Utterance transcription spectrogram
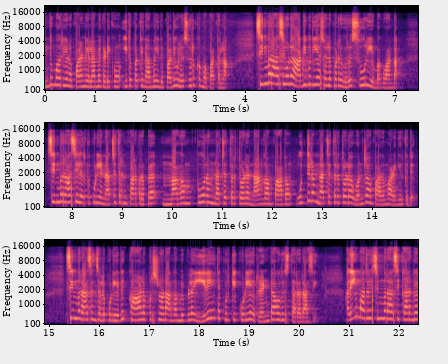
எந்த மாதிரியான பலன் எல்லாமே கிடைக்கும் இதை பற்றி நாம் இந்த பதிவில் சுருக்கமாக பார்த்தலாம் சிம்ம ராசியோட அதிபதியாக சொல்லப்படுறவர் சூரிய பகவான் தான். சிம்ம ராசியில் இருக்கக்கூடிய நட்சத்திரம் பார்க்குறப்ப மகம் பூரம் நட்சத்திரத்தோட நான்காம் பாதம் உத்திரம் நட்சத்திரத்தோட ஒன்றாம் பாதமும் அடங்கியிருக்குது. சிம்ம ராசின்னு சொல்லக்கூடியது காலபுருஷனோட அங்கமைப்பில் இதயத்தை குறிக்கக்கூடிய ரெண்டாவது ஸ்தர ராசி அதே மாதிரி சிம்ம ராசிக்காரங்க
